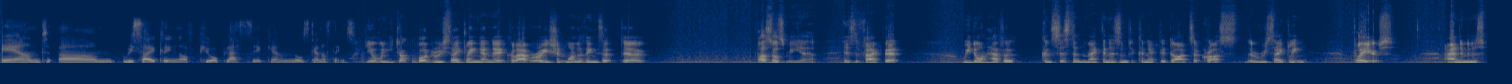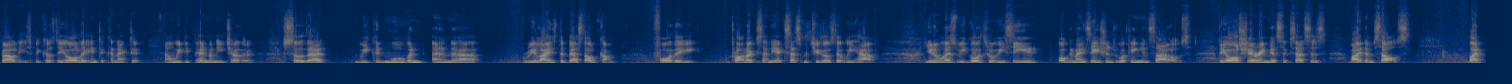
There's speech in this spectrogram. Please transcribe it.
and um, recycling of pure plastic and those kind of things. Yeah, when you talk about recycling and uh, collaboration, one of the things that uh, puzzles me uh, is the fact that we don't have a consistent mechanism to connect the dots across the recycling players and the municipalities because they all are interconnected and we depend on each other so that we could move and, and uh, realize the best outcome for the products and the excess materials that we have. You know, as we go through, we see organizations working in silos. They all sharing their successes by themselves. But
